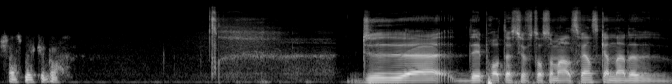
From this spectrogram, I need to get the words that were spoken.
känns mycket bra. Du, det pratas ju förstås om allsvenskan när det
